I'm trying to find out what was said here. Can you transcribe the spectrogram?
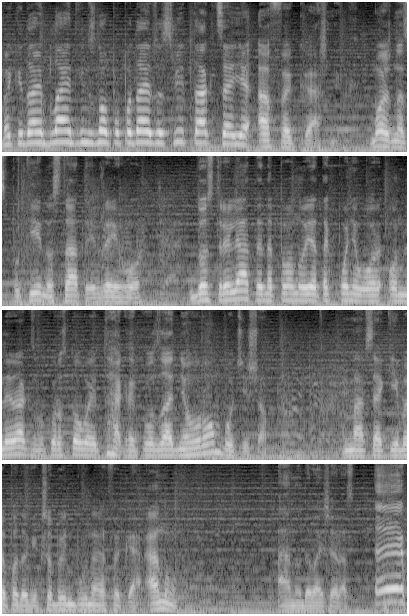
Ми кидаємо блайнд, він знов попадає в засвіт. Так, це є АФКшник. Можна спокійно стати і вже його достріляти. Напевно, я так поняв, OnlyRax використовує тактику заднього ромбу чи що. На всякий випадок, якщо б він був на АФК. А ну. А ну давай ще раз. Еп,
